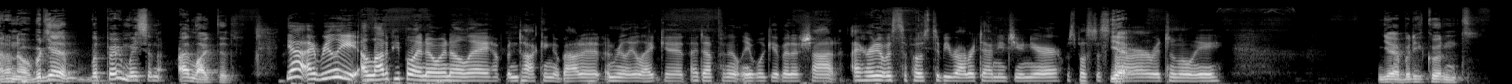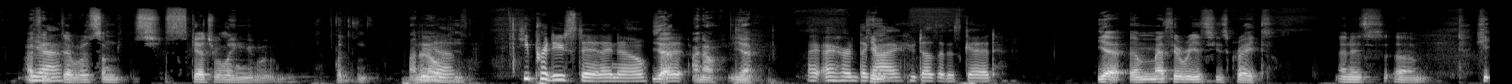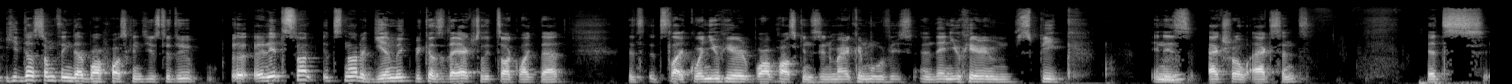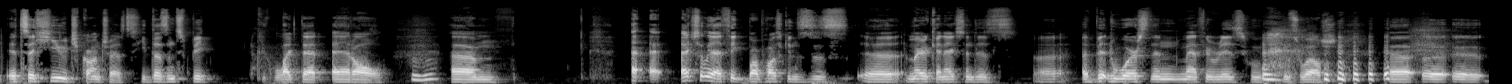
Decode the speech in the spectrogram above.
I don't know, but yeah, but Perry Mason, I liked it. Yeah, I really, a lot of people I know in LA have been talking about it and really like it. I definitely will give it a shot. I heard it was supposed to be Robert Downey Jr., was supposed to star Yeah. originally. Yeah, but he couldn't. I Yeah. think there was some s- scheduling, but I don't know. Yeah. He- He produced it, I know. yeah, I know. Yeah. I, I heard the guy who does it is good. Yeah, um, Matthew Reeves, he's great, and it's um, he he does something that Bob Hoskins used to do, uh, and it's not it's not a gimmick because they actually talk like that. It's it's like when you hear Bob Hoskins in American movies, and then you hear him speak in his actual accent. It's it's a huge contrast. He doesn't speak like that at all. Um, a- a- Actually, I think Bob Hoskins' uh, American accent is uh, a bit worse than Matthew Rhys, who, who's Welsh. uh, uh, uh,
